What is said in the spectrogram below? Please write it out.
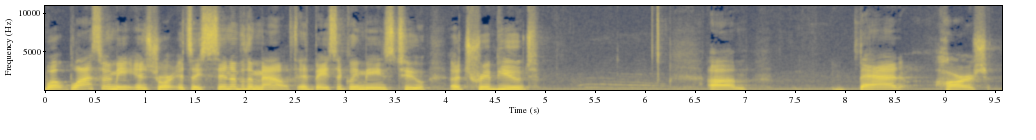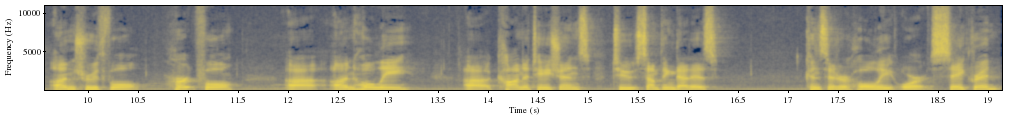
Well, blasphemy, in short, it's a sin of the mouth. It basically means to attribute um, bad, harsh, untruthful, hurtful, uh, unholy uh, connotations to something that is considered holy or sacred.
